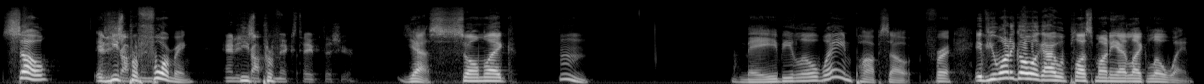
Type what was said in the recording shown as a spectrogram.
So, if And he's he's performing, And he's, He's dropping a mixtape this year. Yes. So I'm like, hmm. Maybe Lil Wayne pops out for if you want to go a guy with plus money, I like Lil Wayne.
